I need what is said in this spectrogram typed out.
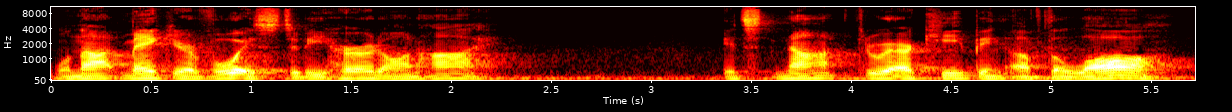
will not make your voice to be heard on high. It's not through our keeping of the law,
